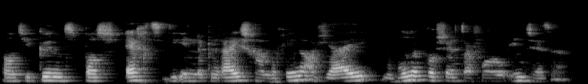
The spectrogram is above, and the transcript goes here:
Want je kunt pas echt die innerlijke reis gaan beginnen als jij je 100% daarvoor wil inzetten.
